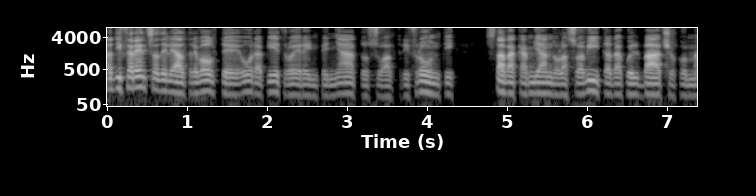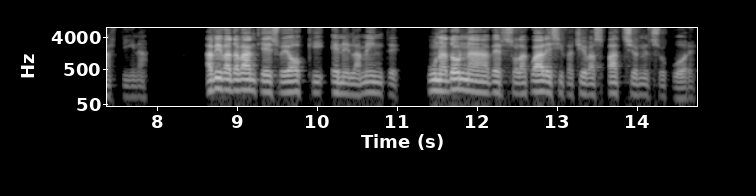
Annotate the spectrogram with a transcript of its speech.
A differenza delle altre volte, ora Pietro era impegnato su altri fronti, stava cambiando la sua vita da quel bacio con Martina. Aveva davanti ai suoi occhi e nella mente una donna verso la quale si faceva spazio nel suo cuore.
